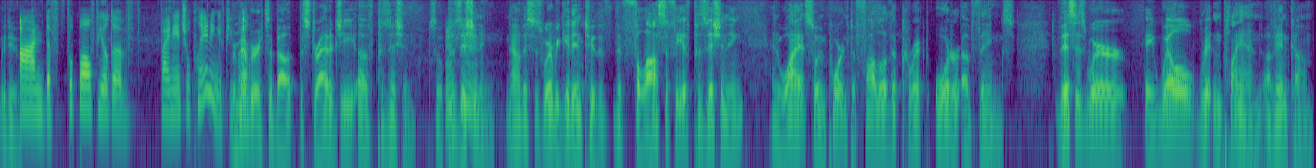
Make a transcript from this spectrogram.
we do. on the football field of financial planning, if you Remember, it's about the strategy of position. So, Mm-hmm. positioning. Now, this is where we get into the, the philosophy of positioning and why it's so important to follow the correct order of things. This is where a well written plan of income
